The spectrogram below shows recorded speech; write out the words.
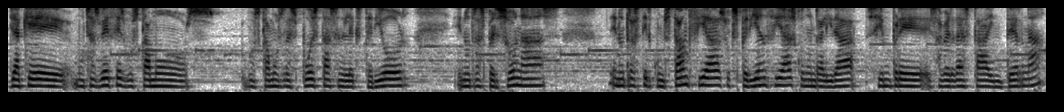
ya que muchas veces buscamos, buscamos respuestas en el exterior, en otras personas, en otras circunstancias o experiencias, cuando en realidad siempre esa verdad está interna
